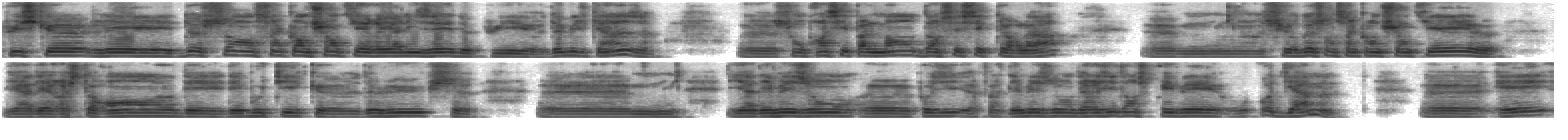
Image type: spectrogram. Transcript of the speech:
puisque les 250 chantiers réalisés depuis 2015 euh, sont principalement dans ces secteurs-là. Euh, sur 250 chantiers, euh, il y a des restaurants, des, boutiques de luxe, il y a des maisons, enfin, des maisons, des résidences privées haut de gamme et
